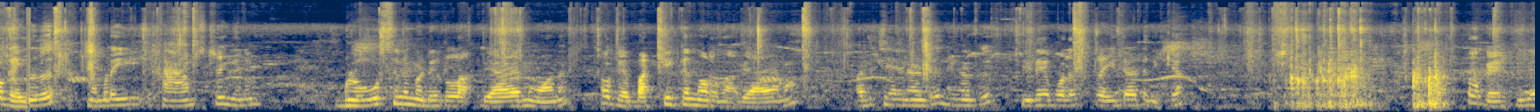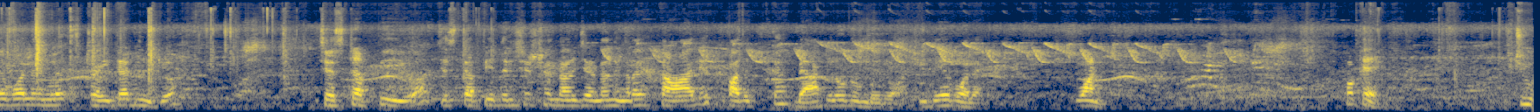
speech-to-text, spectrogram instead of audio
ഓക്കെ ഇത് നമ്മുടെ ഈ ഹാംസ്ട്രിങ്ങിനും ഗ്ലൂസിനും വേണ്ടിയിട്ടുള്ള വ്യായാമമാണ്. ഓക്കെ ബട്ടിക്ക് എന്ന് പറയുന്ന വ്യായാമം. അത് ചെയ്യാനായിട്ട് നിങ്ങൾക്ക് ഇതേപോലെ സ്ട്രെയിറ്റ് ആയിട്ട് നിൽക്കുക ഓക്കെ ഇതേപോലെ നിങ്ങൾ സ്ട്രെയിറ്റ് ആയിട്ട് നിൽക്കുക. ചെസ്റ്റ് അപ്പ് ചെയ്യുക. ചെസ്റ്റ് അപ്പ് ചെയ്തതിന് ശേഷം എന്താണ് ചെയ്യേണ്ടത്? നിങ്ങളുടെ കാൽ പതുക്കെ ബാക്കിലോട്ട് കൊണ്ടുവരിക ഇതേപോലെ. വൺ ഓക്കെ ടു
